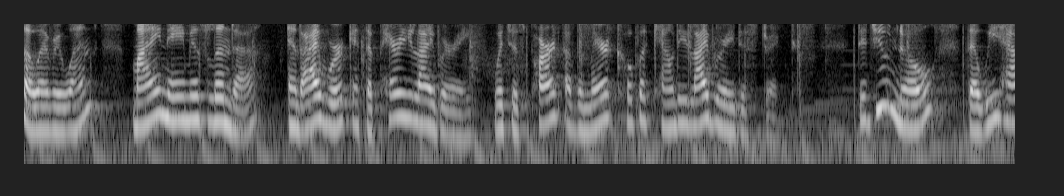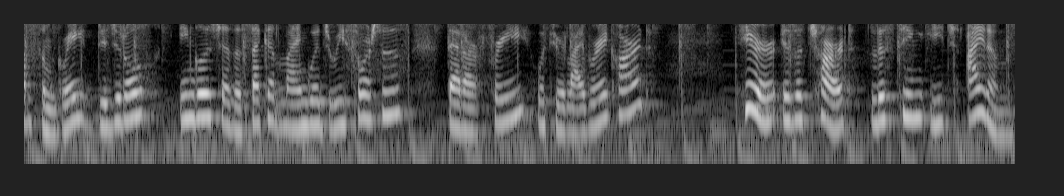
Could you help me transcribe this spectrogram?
Hello, everyone. My name is Linda, and I work at the Perry Library, which is part of the Maricopa County Library District. Did you know that we have some great digital English as a second language resources that are free with your library card? Here is a chart listing each item.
